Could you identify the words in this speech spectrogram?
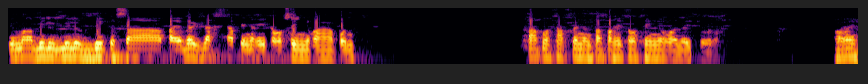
yung mga bilog-bilog dito sa fiberglass na pinakita ko sa inyo kahapon. Tapos after nun, papakita ko sa inyo kung ano itsura. Okay.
